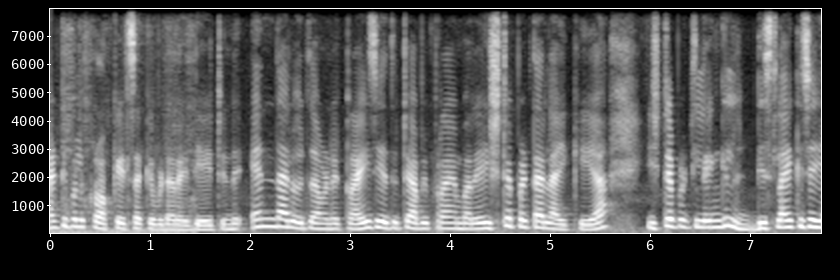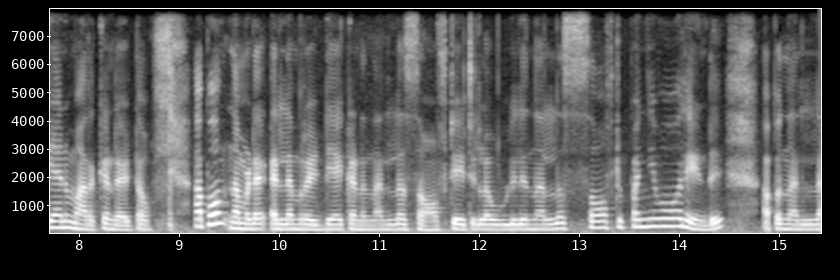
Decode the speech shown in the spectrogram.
അടിപൊളി ക്രോക്കറ്റ്സ് ഒക്കെ ഇവിടെ റെഡി ആയിട്ടുണ്ട്. എന്തായാലും ഒരു തവണ ട്രൈ ചെയ്തിട്ട് അഭിപ്രായം പറയുക. ഇഷ്ടപ്പെട്ടാൽ ലൈക്ക് ചെയ്യുക. ഇഷ്ടപ്പെട്ടില്ലെങ്കിൽ ഡിസ്ലൈക്ക് ചെയ്യാനും മറക്കണ്ട കേട്ടോ. അപ്പോൾ നമ്മുടെ എല്ലാം റെഡി ആയിക്കണ്ട നല്ല സോഫ്റ്റ് ആയിട്ടുള്ള ഉള്ളിൽ നല്ല സോഫ്റ്റ് പഞ്ഞി പോലെയുണ്ട് അപ്പം നല്ല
